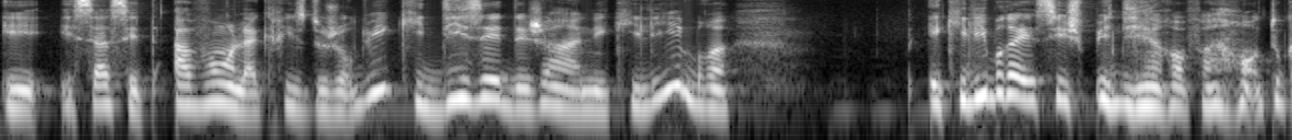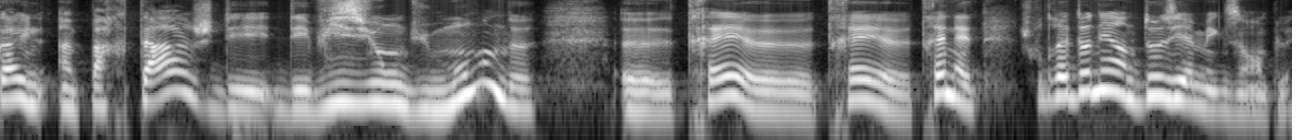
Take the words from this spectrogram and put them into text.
et, et ça c'est avant la crise d'aujourd'hui, qui disait déjà un équilibre équilibré, si je puis dire. Enfin, en tout cas, un partage des, visions du monde euh, très, euh, très, euh, très net. Je voudrais donner un deuxième exemple.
